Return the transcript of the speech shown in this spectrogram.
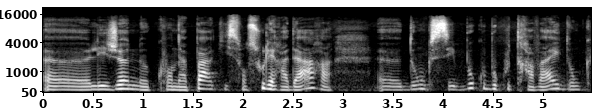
euh, les jeunes qu'on n'a pas, qui sont sous les radars. Euh, donc c'est beaucoup beaucoup de travail. Donc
